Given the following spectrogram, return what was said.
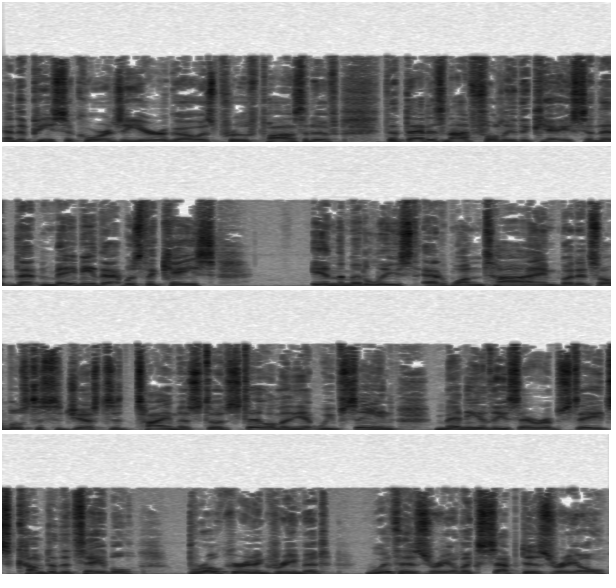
and the peace accords a year ago is proof positive that that is not fully the case, and that that maybe that was the case in the Middle East at one time, but it's almost to suggest that time has stood still. And yet we've seen many of these Arab states come to the table, broker an agreement with Israel, accept Israel,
